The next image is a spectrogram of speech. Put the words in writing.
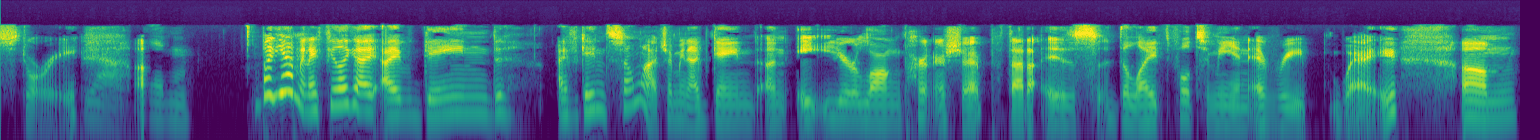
story. Yeah. Um, but yeah, I mean, I feel like I, I've gained I've gained so much. I mean, I've gained an eight year long partnership that is delightful to me in every way. Um,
